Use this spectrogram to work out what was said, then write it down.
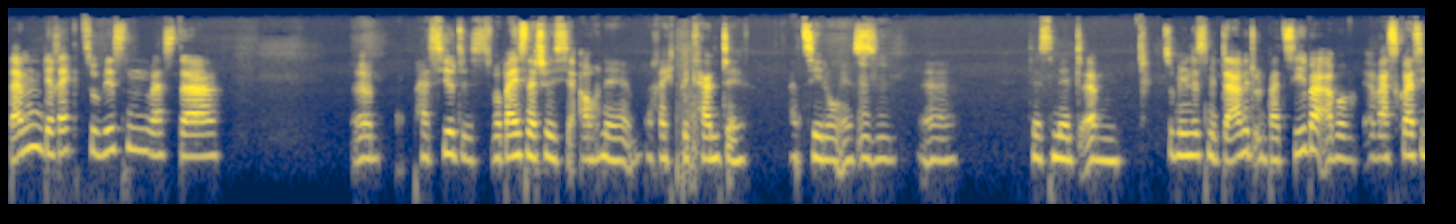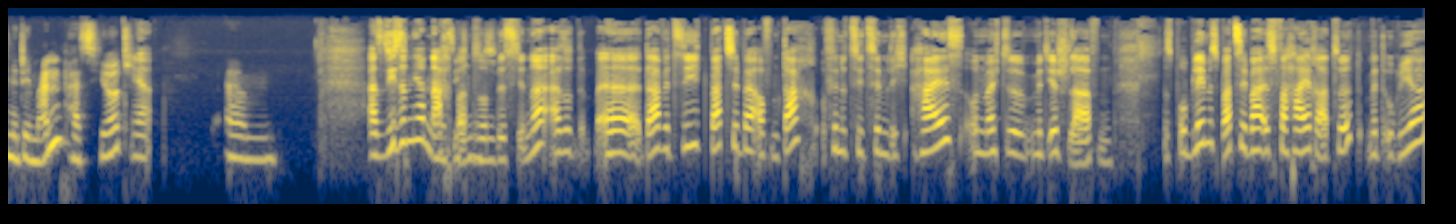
dann direkt zu wissen, was da äh, passiert ist. Wobei es natürlich ja auch eine recht bekannte Erzählung ist. Mhm. Äh, das mit, ähm, zumindest mit David und Bathseba, aber was quasi mit dem Mann passiert. Ja. Ähm, also die sind ja Nachbarn so ein bisschen, ne? Also äh, David sieht Bathseba auf dem Dach, findet sie ziemlich heiß und möchte mit ihr schlafen. Das Problem ist, Bathseba ist verheiratet mit Uriah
